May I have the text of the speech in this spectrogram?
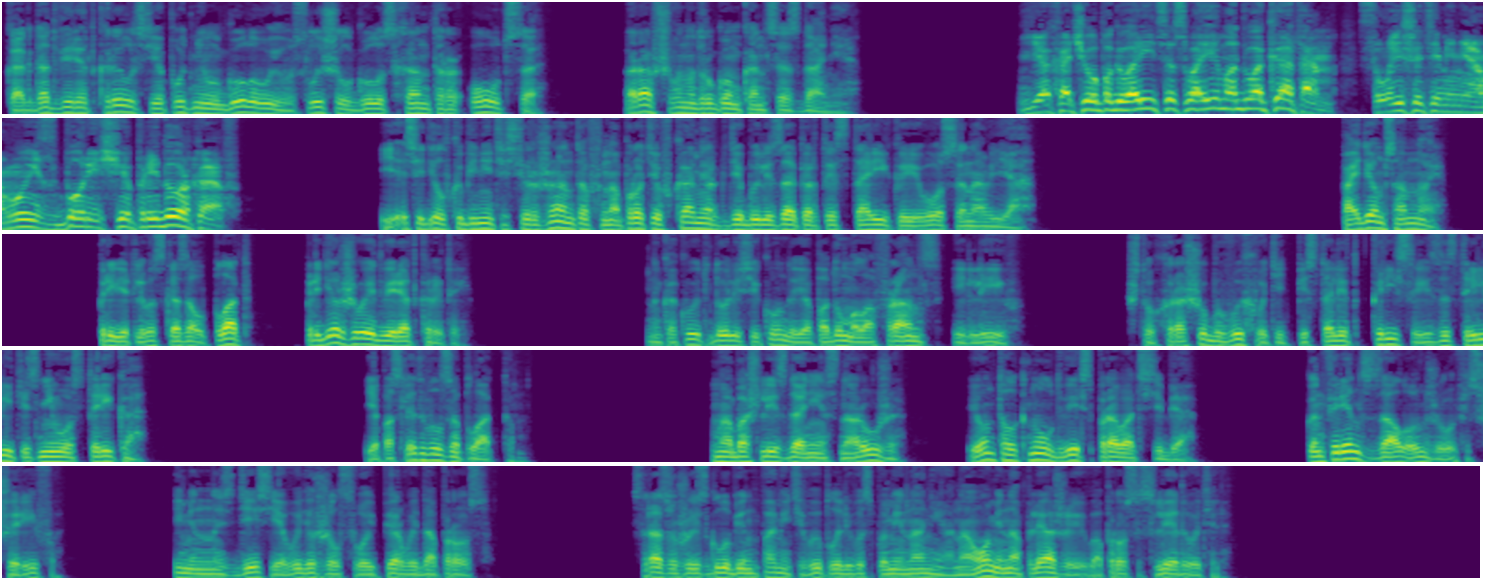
Когда дверь открылась, я поднял голову и услышал голос Хантера Оутса, оравшего на другом конце здания. «Я хочу поговорить со своим адвокатом! Слышите меня, вы, сборище придурков!» Я сидел в кабинете сержантов напротив камер, где были заперты старик и его сыновья. «Пойдем со мной», — приветливо сказал Плат, придерживая дверь открытой. На какую-то долю секунды я подумал о Франц и Лив, что хорошо бы выхватить пистолет Криса и застрелить из него старика. Я последовал за Платтом. Мы обошли здание снаружи, и он толкнул дверь справа от себя. Конференц-зал, он же офис шерифа. Именно здесь я выдержал свой первый допрос. Сразу же из глубин памяти выплыли воспоминания о Наоми на пляже и вопросы следователя.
